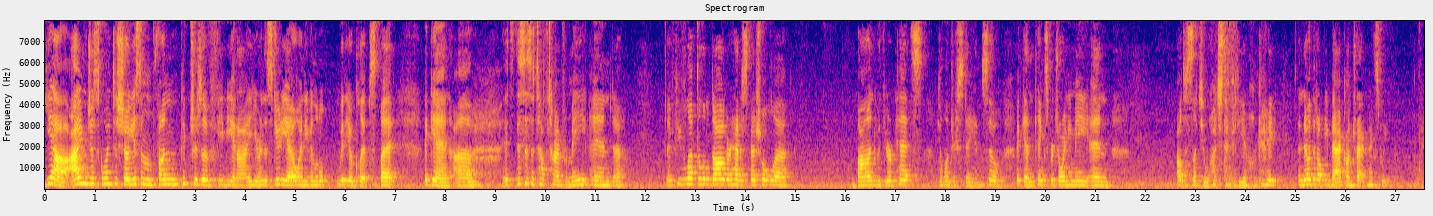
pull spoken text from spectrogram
yeah, I'm just going to show you some fun pictures of Phoebe and I here in the studio and even little video clips. But again, uh, it's this is a tough time for me. And uh, if you've loved a little dog or had a special uh, bond with your pets, you'll understand. So again, thanks for joining me and I'll just let you watch the video, okay? And know that I'll be back on track next week. Okay,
